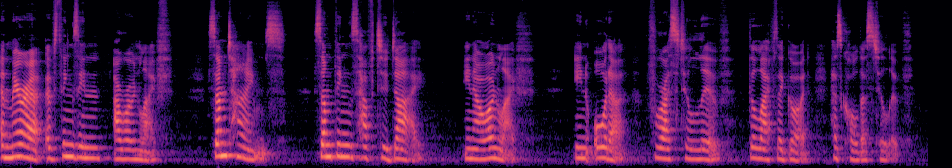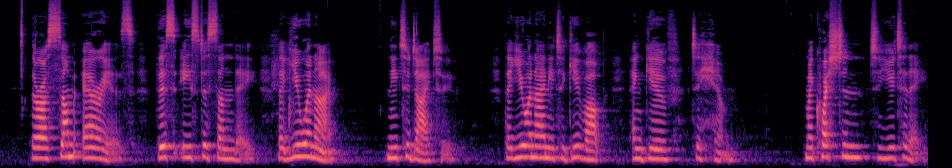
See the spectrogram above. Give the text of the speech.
a mirror of things in our own life. Sometimes some things have to die in our own life in order for us to live the life that God has called us to live. There are some areas this Easter Sunday that you and I need to die to, that you and I need to give up and give to Him. My question to you today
